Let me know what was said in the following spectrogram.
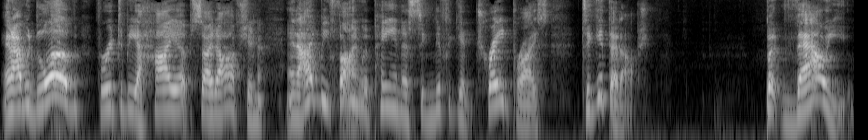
And I would love for it to be a high upside option, and I'd be fine with paying a significant trade price to get that option. But value,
